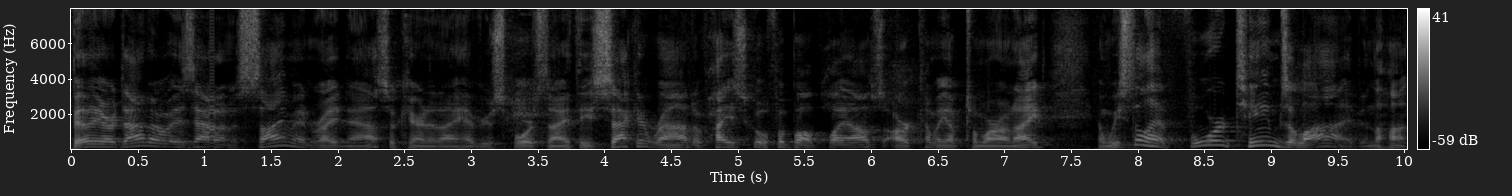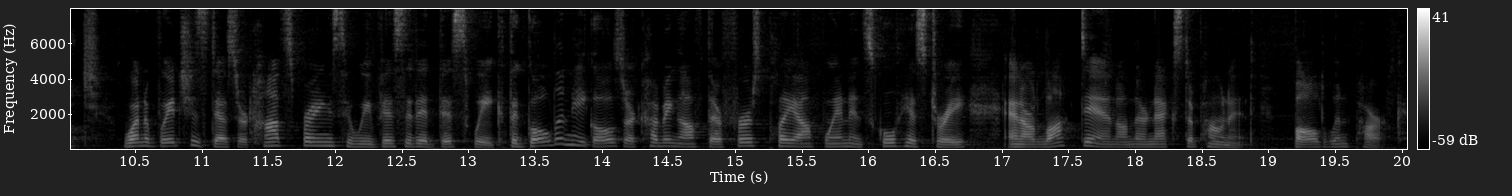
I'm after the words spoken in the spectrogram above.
Billy Ardato is out on assignment right now, so Karen and I have your sports night. The second round of high school football playoffs are coming up tomorrow night, and we still have four teams alive in the hunt. One of which is Desert Hot Springs, who we visited this week. The Golden Eagles are coming off their first playoff win in school history and are locked in on their next opponent, Baldwin Park.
